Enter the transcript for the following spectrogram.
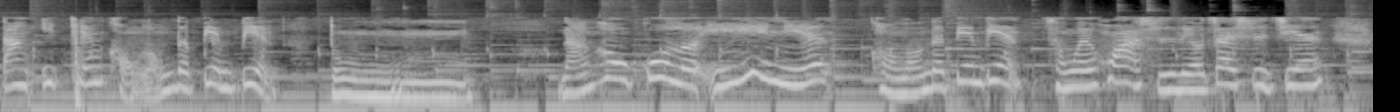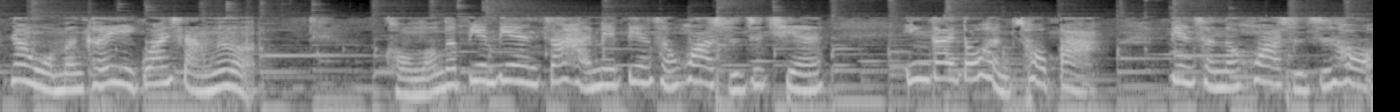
当一天恐龙的便便，咚，然后过了一亿年，恐龙的便便成为化石留在世间，让我们可以观赏呢。恐龙的便便在还没变成化石之前，应该都很臭吧？变成了化石之后，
